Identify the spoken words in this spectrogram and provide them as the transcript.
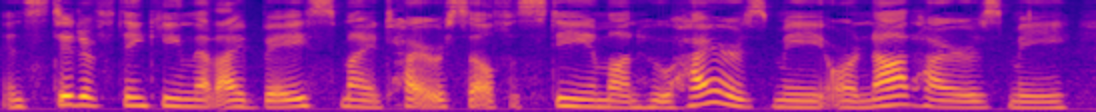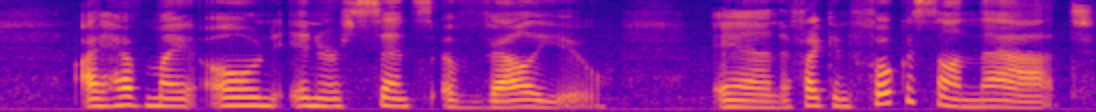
instead of thinking that I base my entire self esteem on who hires me or not hires me, I have my own inner sense of value. And if I can focus on that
